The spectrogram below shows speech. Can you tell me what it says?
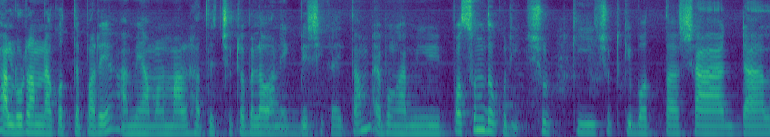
ভালো রান্না করতে পারে। আমি আমার মার হাতে ছোটোবেলা অনেক বেশি খাইতাম এবং আমি পছন্দ করি। শুটকি শুটকি ভর্তা, শাক, ডাল,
